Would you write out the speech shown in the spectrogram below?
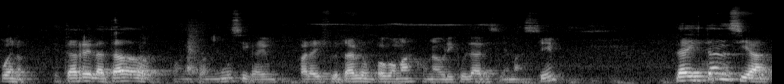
bueno, está relatado con, música para disfrutarlo un poco más con auriculares y demás, ¿sí? La distancia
